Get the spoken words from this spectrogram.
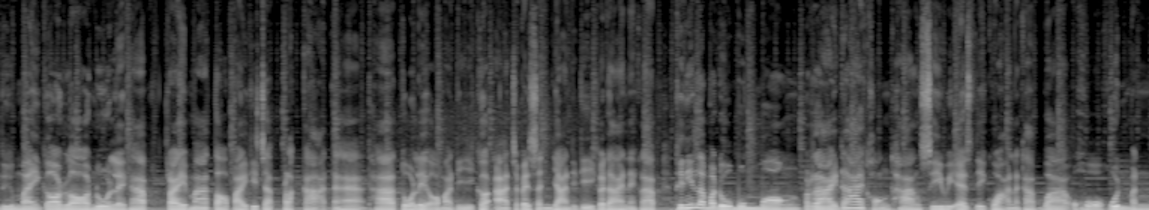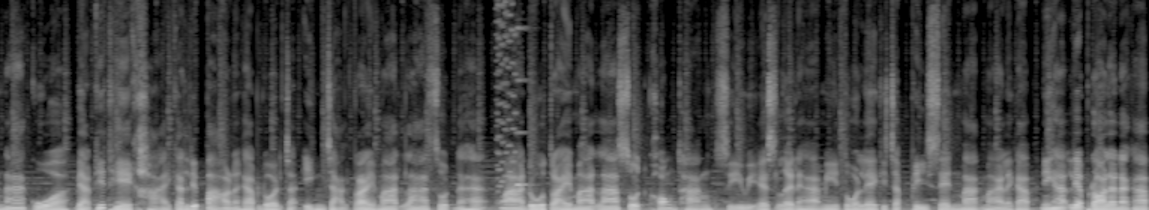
หรือไม่ก็รอนู่นเลยครับ ไตรมาสต่อไปที่จะประกาศนะฮะ ถ้าตัวเลขออกมาดีก็อาจจะเป็นสัญญาณดีๆก็ได้นะครับ ทีนี้เรามาดูมุมมองรายได้ของทาง CVS ดีกว่านะครับ ว่า โอ้โหหุ้นมันน่ากลัว แบบที่เทขายกันหรือเปล่านะครับโดยจะอิงจากไตรมาสล่าสุดนะฮะมาดูไตรมาสล่าสุดของทาง CVS เลยนะฮะมีตัวเลขที่จะพรีเซนต์มากมายเลยครับนี่ฮะเรียบร้อยแล้วนะครับ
